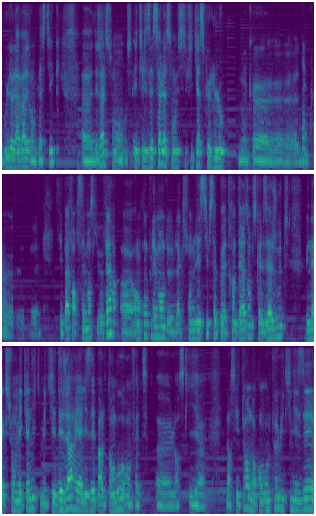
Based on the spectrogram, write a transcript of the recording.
boules de lavage en plastique. Euh, déjà, elles sont utilisées seules, elles sont aussi efficaces que de l'eau. Donc, euh, euh ce n'est pas forcément ce qu'il veut faire. en complément de l'action de lessive, ça peut être intéressant parce qu'elles ajoutent une action mécanique, mais qui est déjà réalisée par le tambour, en fait, lorsqu'il lorsqu'il tourne. Donc, on, peut l'utiliser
